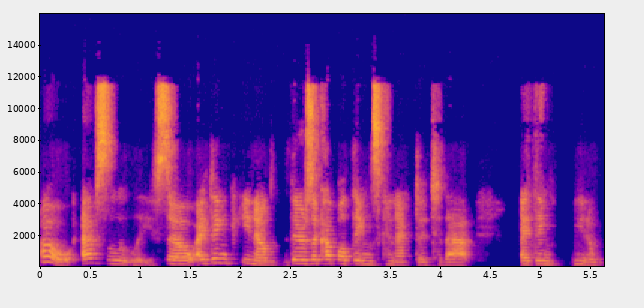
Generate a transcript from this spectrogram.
Oh, absolutely. So I think, you know, there's a couple things connected to that. I think, you know,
